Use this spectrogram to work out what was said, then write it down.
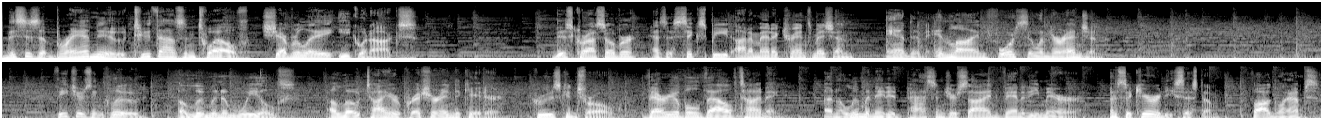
This is a brand new 2012 Chevrolet Equinox. This crossover has a six-speed automatic transmission and an inline four-cylinder engine. Features include aluminum wheels, a low tire pressure indicator, cruise control, variable valve timing, an illuminated passenger side vanity mirror, a security system, fog lamps,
